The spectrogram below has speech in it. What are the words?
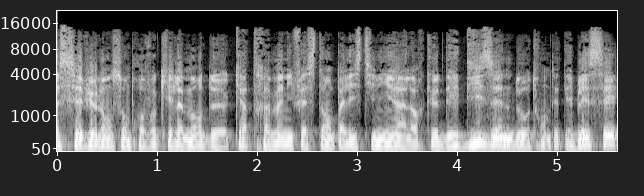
Ces violences ont provoqué la mort de quatre manifestants palestiniens alors que des dizaines d'autres ont été blessés.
